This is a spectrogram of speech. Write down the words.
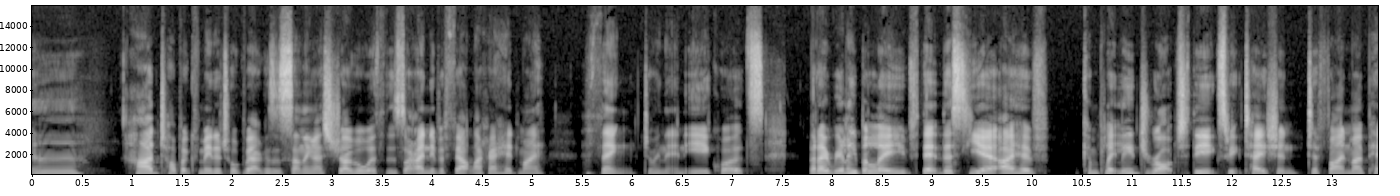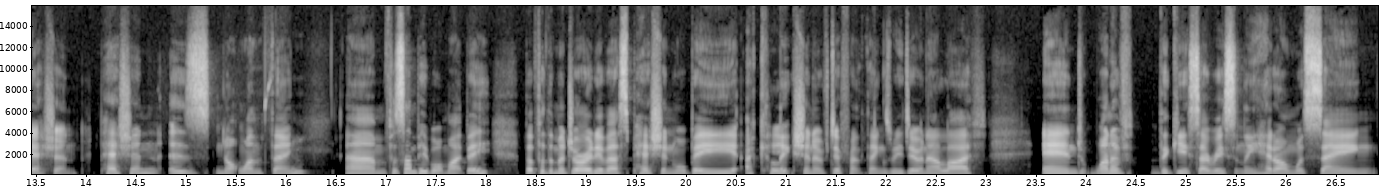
uh, hard topic for me to talk about because it's something I struggle with. Is like I never felt like I had my thing, doing that in air quotes. But I really believe that this year I have completely dropped the expectation to find my passion. Passion is not one thing. Um, for some people, it might be, but for the majority of us, passion will be a collection of different things we do in our life. And one of the guests I recently had on was saying,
